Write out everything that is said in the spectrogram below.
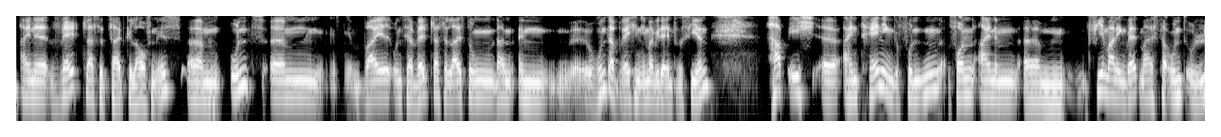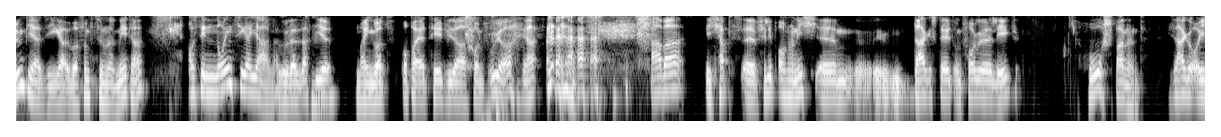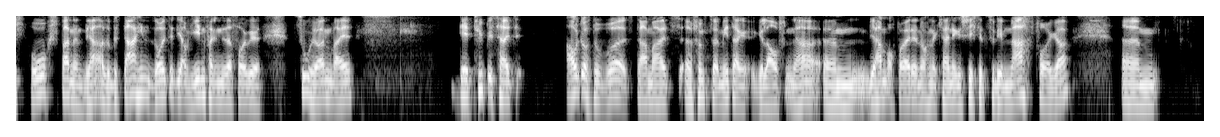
eine Weltklassezeit gelaufen ist ähm, und ähm, weil uns ja Weltklasseleistungen dann im äh, Runterbrechen immer wieder interessieren, habe ich äh, ein Training gefunden von einem ähm, viermaligen Weltmeister und Olympiasieger über 1500 Meter aus den 90er Jahren. Also da sagt ihr, mein Gott, Opa erzählt wieder von früher, ja. Aber ich habe es äh, Philipp auch noch nicht ähm, äh, dargestellt und vorgelegt. Hochspannend. Ich sage euch hochspannend, ja. Also bis dahin solltet ihr auf jeden Fall in dieser Folge zuhören, weil der Typ ist halt out of the world damals äh, 15 Meter gelaufen. Ja. Ähm, wir haben auch beide noch eine kleine Geschichte zu dem Nachfolger. Ähm,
